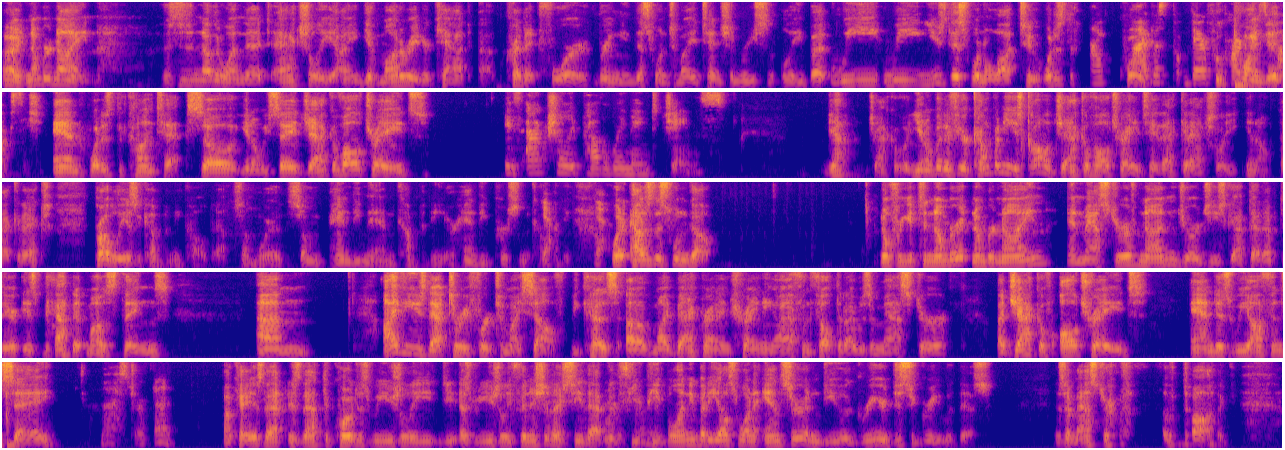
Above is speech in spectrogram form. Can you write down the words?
All right, number nine. This is another one that actually I give moderator Cat uh, credit for bringing this one to my attention recently. But we we use this one a lot too. What is the I, quote? I was there for Who part of this it? conversation. and what is the context? So you know we say jack of all trades. Is actually probably named James. Yeah, jack of you know, but if your company is called Jack of all trades, hey, that could actually, you know, that could actually probably is a company called out somewhere, some handyman company or handy person company. Yeah, yeah. What how's this one go? Don't forget to number it. Number nine and master of none. Georgie's got that up there. Is bad at most things. Um, I've used that to refer to myself because of my background and training. I often felt that I was a master, a jack of all trades, and as we often say, Master of none. okay, is that is that the quote as we usually as we usually finish it? I see that with a few people. Anybody else want to answer? And do you agree or disagree with this? As a master of, of dog,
